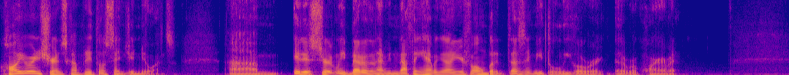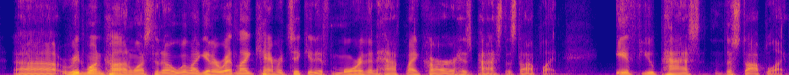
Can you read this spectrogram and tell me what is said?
Call your insurance company, they'll send you new ones. Um, it is certainly better than having nothing it on your phone, but it doesn't meet the legal re- requirement. Uh, Ridwan Khan wants to know Will I get a red light camera ticket if more than half my car has passed the stop line? If you pass the stop line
